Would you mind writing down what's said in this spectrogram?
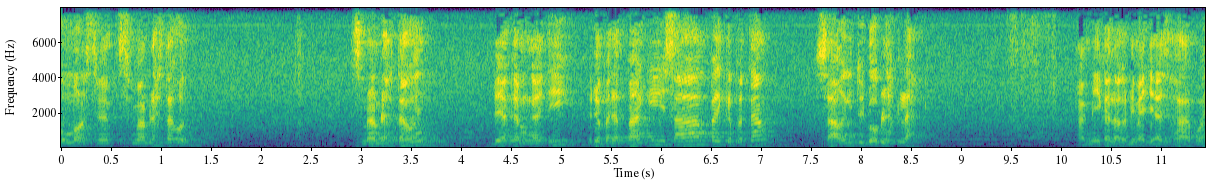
umur 19 tahun. 19 tahun dia akan mengaji daripada pagi sampai ke petang sehari itu 12 kelas. Kami kalau di Majid Azhar pun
